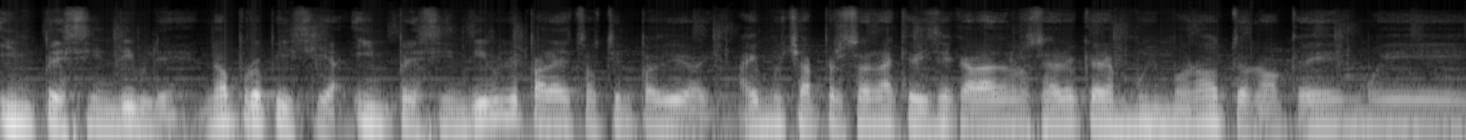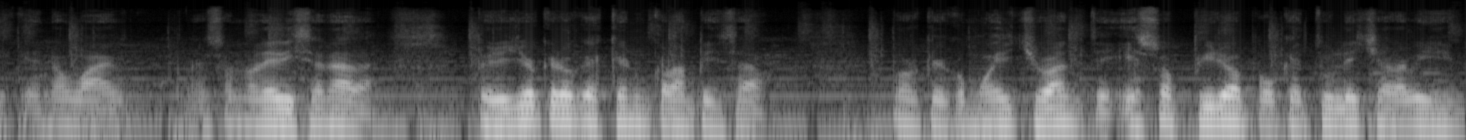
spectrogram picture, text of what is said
Imprescindible, no propicia, imprescindible para estos tiempos de hoy. Hay muchas personas que dicen que hablar del rosario que es muy monótono, que es muy que no va, eso no le dice nada, pero yo creo que es que nunca lo han pensado, porque como he dicho antes, esos piropos que tú le echas a la Virgen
